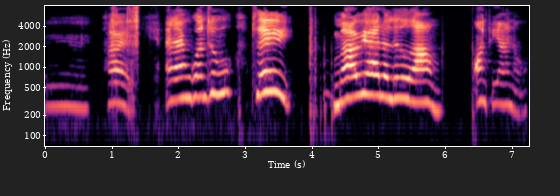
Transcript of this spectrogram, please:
Mm, hi. And I'm going to play Mary Had a Little Lamb on piano.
